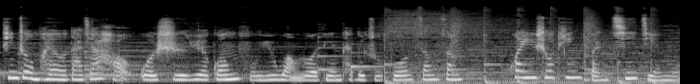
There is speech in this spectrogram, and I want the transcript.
听众朋友，大家好，我是月光抚育网络电台的主播桑桑，欢迎收听本期节目。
